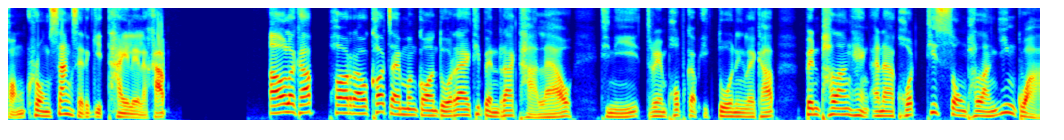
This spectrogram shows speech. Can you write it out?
ของโครงสร้างเศรษฐกิจไทยเลยล่ะครับ เอาละครับ พอเราเข้าใจมังกรตัวแรกที่เป็นรากฐานแล้ว ทีนี้เตรียมพบกับอีกตัวหนึ่งเลยครับ เป็นพลังแห่งอนาคตที่ทรงพลังยิ่งกว่า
